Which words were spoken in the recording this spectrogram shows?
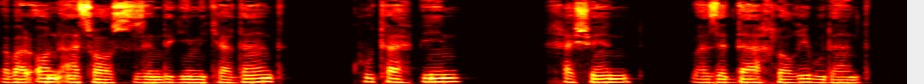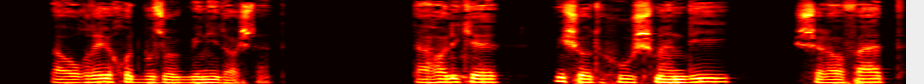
و بر آن اساس زندگی می کردند کوتهبین، خشن و ضد اخلاقی بودند و عقده خود بزرگبینی داشتند. در حالی که می‌شد هوشمندی، شرافت،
